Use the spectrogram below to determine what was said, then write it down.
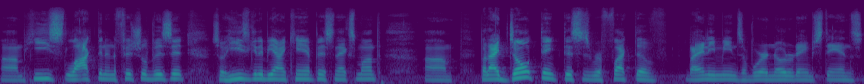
Um, he's locked in an official visit, so he's going to be on campus next month. Um, but I don't think this is reflective by any means of where Notre Dame stands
